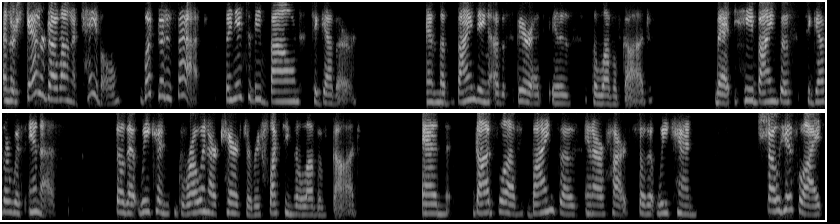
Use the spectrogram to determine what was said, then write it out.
and they're scattered out on a table, what good is that? They need to be bound together. And the binding of the Spirit is the love of God that He binds us together within us so that we can grow in our character, reflecting the love of God. And God's love binds those in our hearts so that we can show His light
